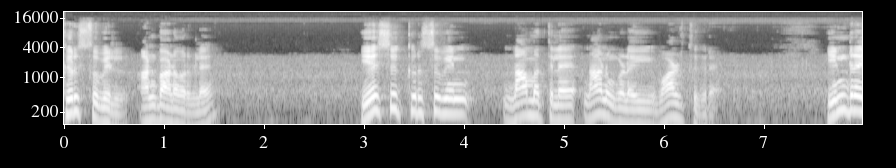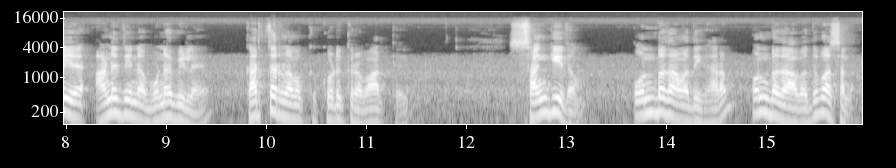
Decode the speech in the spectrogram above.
கிறிஸ்துவில் அன்பானவர்களே இயேசு கிறிஸ்துவின் நாமத்தில் நான் உங்களை வாழ்த்துகிறேன். இன்றைய அனுதின உணவில் கர்த்தர் நமக்கு கொடுக்கிற வார்த்தை சங்கீதம் ஒன்பதாம் அதிகாரம் ஒன்பதாவது வசனம்.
